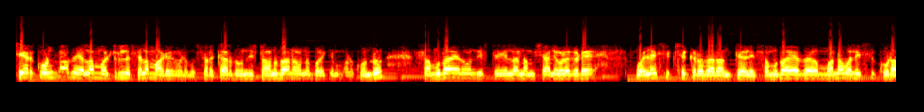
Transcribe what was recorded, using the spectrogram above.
ಸೇರ್ಕೊಂಡು ಅದೆಲ್ಲ ಮಟೀರಿಯಲ್ಸ್ ಎಲ್ಲ ಮಾಡಿವಿ ಮೇಡಮ್. ಸರ್ಕಾರದ ಒಂದಿಷ್ಟು ಅನುದಾನವನ್ನು ಬಳಕೆ ಮಾಡಿಕೊಂಡು ಸಮುದಾಯದ ಒಂದಿಷ್ಟು ಎಲ್ಲ ನಮ್ಮ ಶಾಲೆ ಒಳಗಡೆ ಒಳ್ಳೆ ಶಿಕ್ಷಕರದಾರ ಅಂತೇಳಿ ಸಮುದಾಯದ ಮನವೊಲಿಸಿ ಕೂಡ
